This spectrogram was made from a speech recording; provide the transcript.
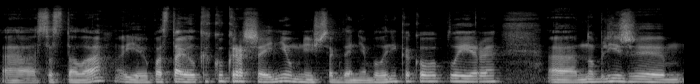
э, со стола. Я ее поставил как украшение, у меня еще тогда не было никакого плеера. Э, но ближе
